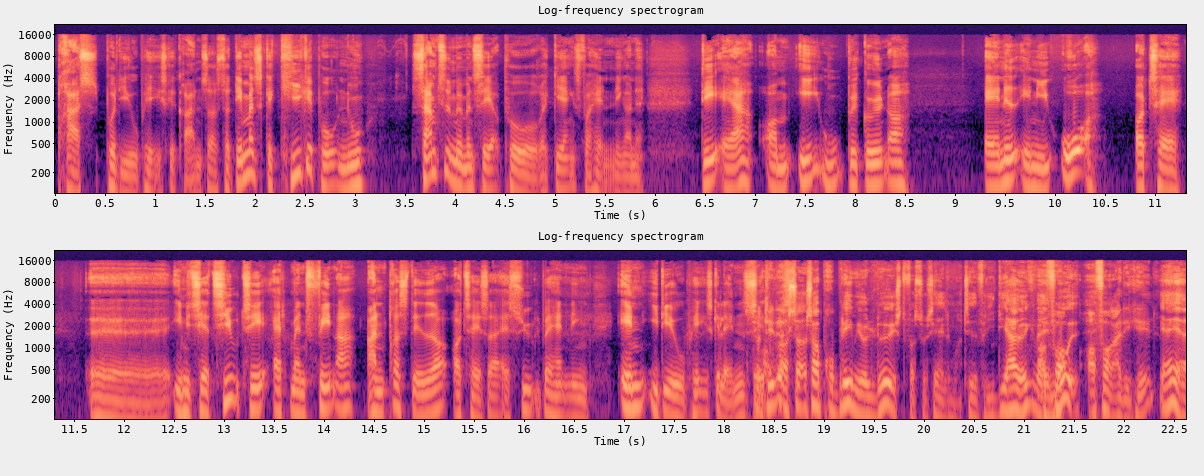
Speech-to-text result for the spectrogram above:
pres på de europæiske grænser. Så det, man skal kigge på nu, samtidig med, at man ser på regeringsforhandlingerne, det er, om EU begynder andet end i ord at tage øh, initiativ til, at man finder andre steder at tage sig asylbehandling end i de europæiske lande. Så, det der... og så, så er problemet jo løst for Socialdemokratiet, fordi de har jo ikke været og for, imod... Og for radikalt. Ja, ja.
